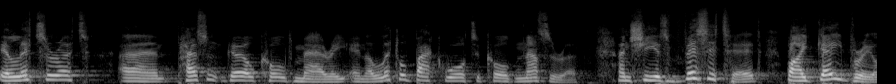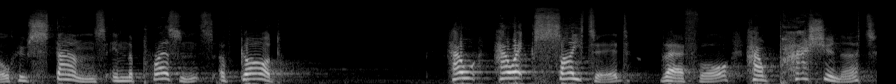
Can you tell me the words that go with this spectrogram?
illiterate, um, peasant girl called Mary in a little backwater called Nazareth. And she is visited by Gabriel, who stands in the presence of God. How, how excited, therefore, how passionate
